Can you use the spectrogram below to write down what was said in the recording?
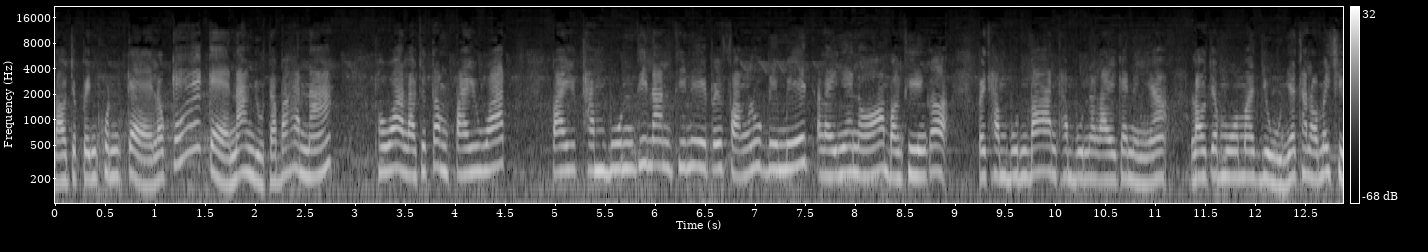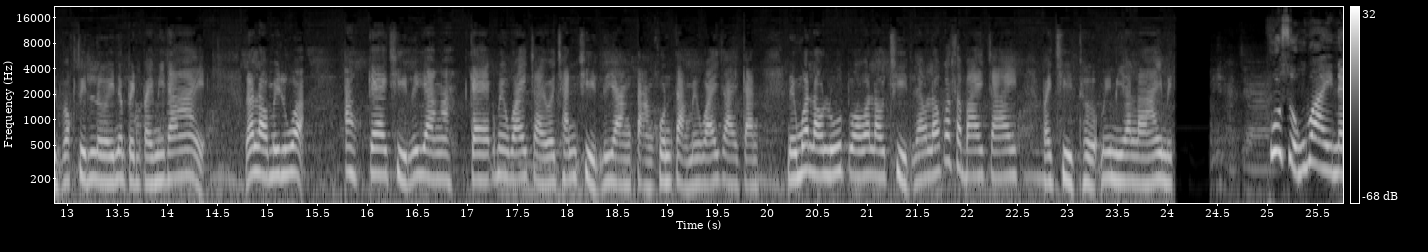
เราจะเป็นคนแก่เราแก่แก่นั่งอยู่แต่บ้านนะ เพราะว่าเราจะต้องไปวัด ไปทำบุญที่นั่นที่นี่ไปฝังลูกนิมิตอะไรเงี้ยเนาะบางทีก็ไปทำบุญบ้านทำบุญอะไรกันอย่างเงี้ย เราจะมัวมาอยู่เนี่ยถ้าเราไม่ฉีดวัคซีนเลยเนี่ยเป็นไปไม่ได้ แล้วเราไม่รู้ว่าอ้าวแกฉีดหรือยังอะแกก็ไม่ไว้ใจว่าฉันฉีดหรือยังต่างคนต่างไม่ไว้ใจกันในเมื่อเรารู้ตัวว่าเราฉีดแล้วเราก็สบายใจไปฉีดเถอะไม่มีอะไร ผู้สูงวัยใน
